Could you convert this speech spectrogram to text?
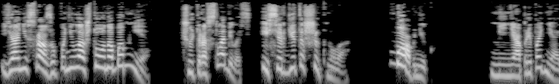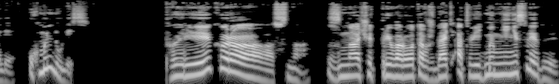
Я не сразу поняла, что он обо мне, Чуть расслабилась и сердито شکنوا "Бабник! Меня приподняли, ухмыльнулись. Прекрасно. значит, приворотов ждать от ведьмы мне не следует.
